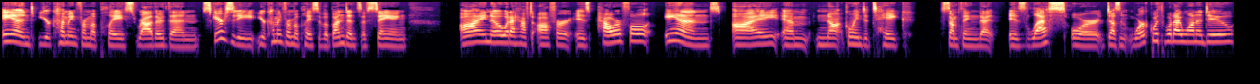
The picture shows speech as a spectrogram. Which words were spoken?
And you're coming from a place rather than scarcity you're coming from a place of abundance of saying I know what I have to offer is powerful and I am not going to take something that is less or doesn't work with what I want to do,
